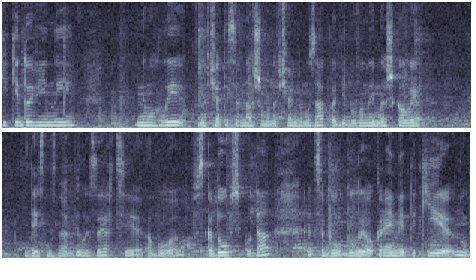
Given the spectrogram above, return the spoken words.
які до війни не могли навчатися в нашому навчальному закладі, бо вони мешкали десь не знаю, в Білозерці або в Скадовську. Да? Це були окремі такі. Ну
